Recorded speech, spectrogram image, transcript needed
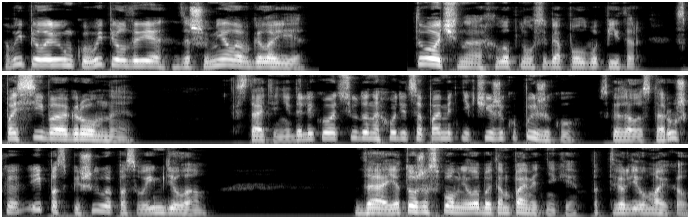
Выпил рюмку, выпил две, зашумело в голове». «Точно!» — хлопнул себя по лбу Питер. «Спасибо огромное!» «Кстати, недалеко отсюда находится памятник Чижику-Пыжику», — сказала старушка и поспешила по своим делам. «Да, я тоже вспомнил об этом памятнике», — подтвердил Майкл.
